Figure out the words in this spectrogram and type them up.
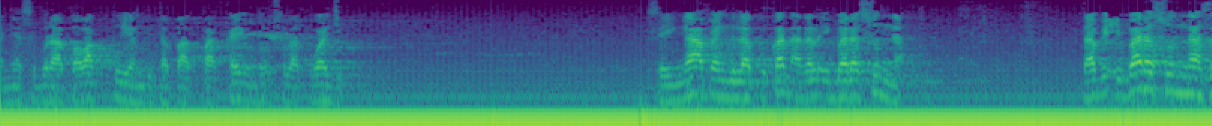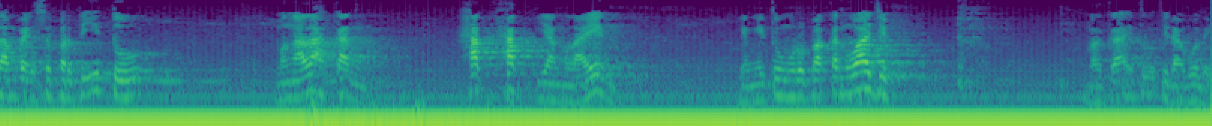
Hanya seberapa waktu yang kita pakai untuk sholat wajib. Sehingga apa yang dilakukan adalah ibadah sunnah. Tapi ibadah sunnah sampai seperti itu mengalahkan hak-hak yang lain yang itu merupakan wajib. Maka itu tidak boleh.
